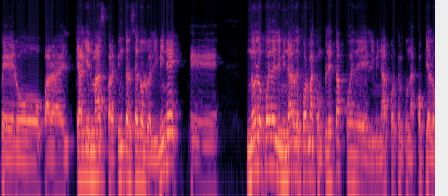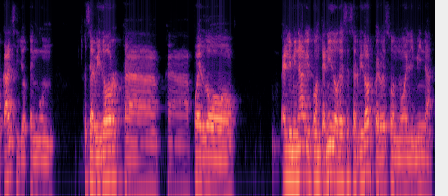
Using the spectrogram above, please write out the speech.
pero para el, que alguien más, para que un tercero lo elimine, eh, no lo puede eliminar de forma completa, puede eliminar, por ejemplo, una copia local. Si yo tengo un servidor, ah, puedo eliminar el contenido de ese servidor, pero eso no elimina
